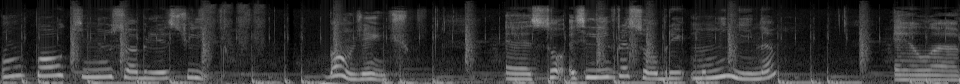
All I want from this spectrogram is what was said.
um pouquinho sobre este livro. Bom, gente, é, so, esse livro é sobre uma menina. Ela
